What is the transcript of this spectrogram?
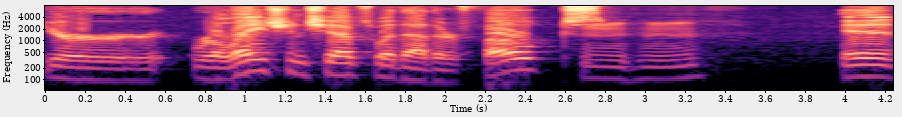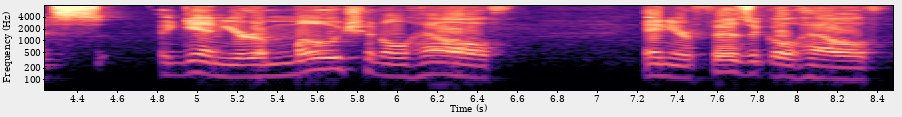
your relationships with other folks. Mm-hmm. It's again your emotional health and your physical health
